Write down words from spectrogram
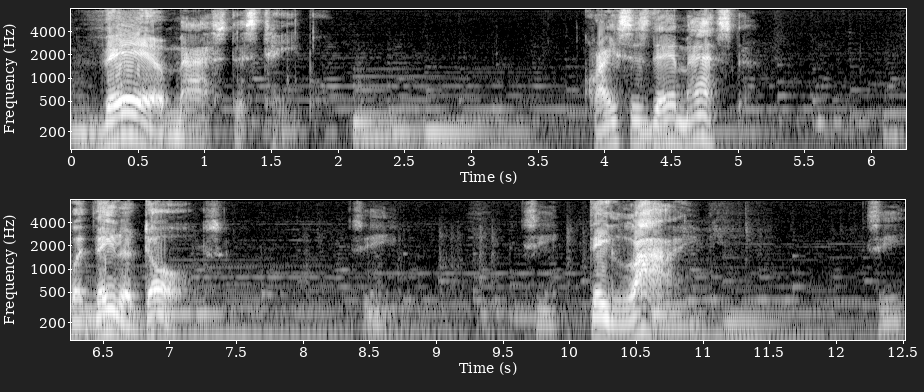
their master's table. Christ is their master, but they the dogs. See? See? They lie. See?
